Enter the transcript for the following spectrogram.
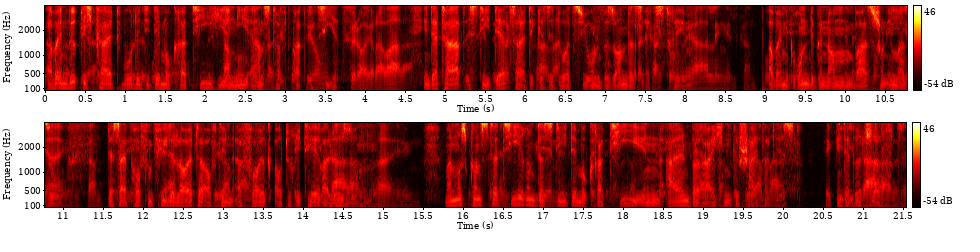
Aber in Wirklichkeit wurde die Demokratie hier nie ernsthaft praktiziert. In der Tat ist die derzeitige Situation besonders extrem. Aber im Grunde genommen war es schon immer so. Deshalb hoffen viele Leute auf den Erfolg autoritärer Lösungen. Man muss konstatieren, dass die Demokratie in allen Bereichen gescheitert ist in der Wirtschaft,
